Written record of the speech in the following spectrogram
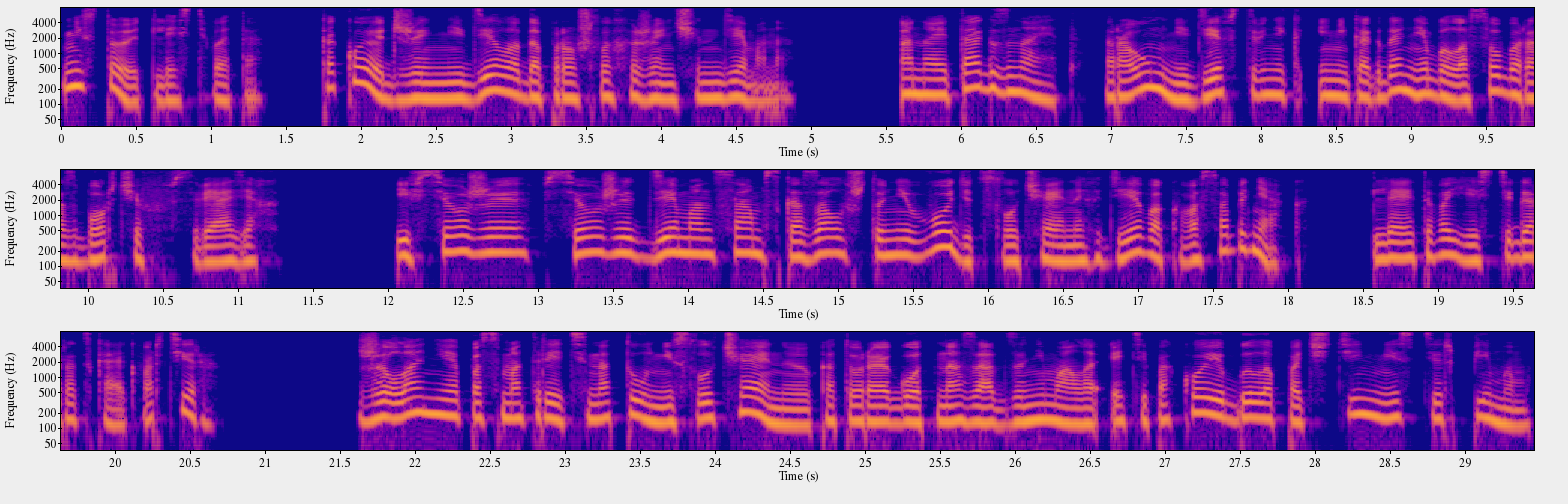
Не стоит лезть в это. Какое Дженни дело до прошлых женщин-демона? Она и так знает, Раум не девственник и никогда не был особо разборчив в связях. И все же, все же демон сам сказал, что не вводит случайных девок в особняк. Для этого есть и городская квартира. Желание посмотреть на ту неслучайную, которая год назад занимала эти покои, было почти нестерпимым,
